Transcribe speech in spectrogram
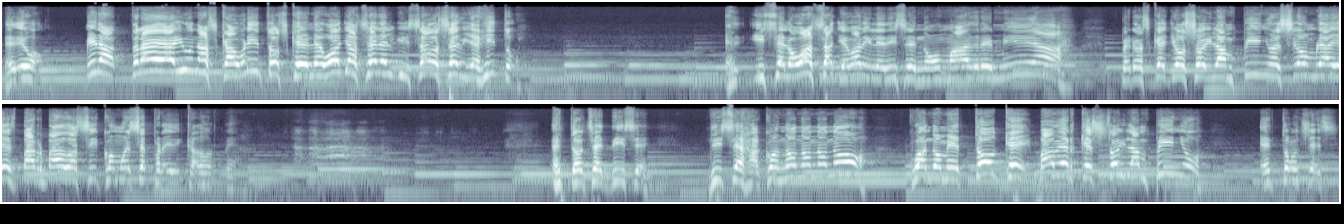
le dijo, mira, trae ahí unas cabritos que le voy a hacer el guisado a ese viejito. Y se lo vas a llevar y le dice, no, madre mía, pero es que yo soy lampiño, ese hombre ahí es barbado así como ese predicador, vea. Entonces dice, dice Jacob, no, no, no, no, cuando me toque va a ver que soy lampiño. Entonces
